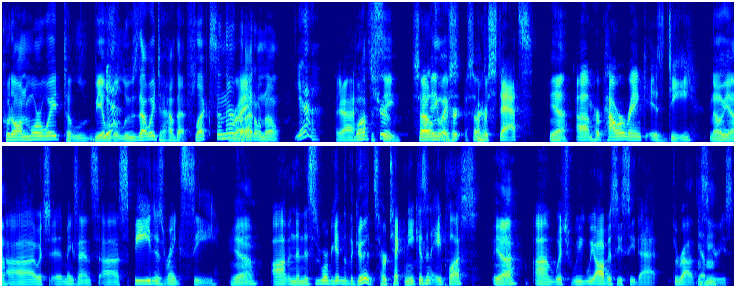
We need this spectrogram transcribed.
put on more weight to l- be able to lose that weight to have that flex in there. But I don't know. Yeah. Yeah. We'll have to True. see. So Anyway, her, her- so her- her stats. Yeah. Um, her power rank is D. No. Yeah. Uh, which it makes sense. Uh, speed is rank C. Yeah. Um, and then this is where we get into the goods. Her technique is an A plus. Yeah. Um, which we we obviously see that throughout the Yep. series.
